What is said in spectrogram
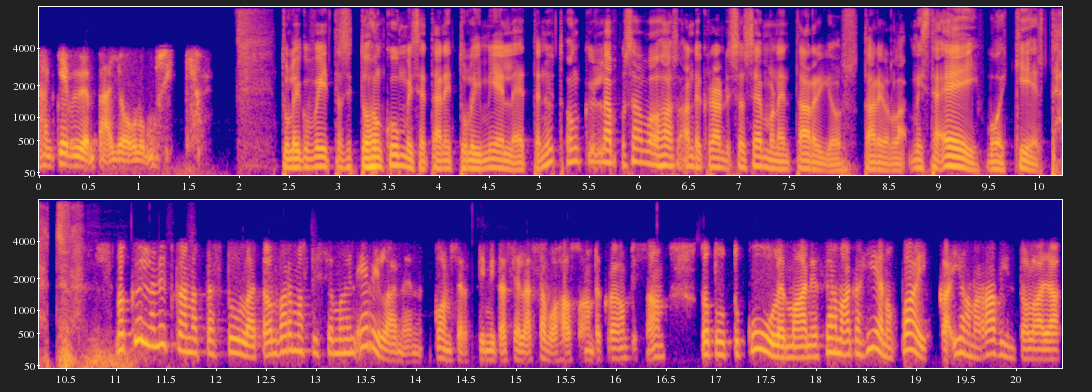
vähän kevyempää joulumusiikkia tuli kun viittasit tuohon kummisetään, niin tuli mieleen, että nyt on kyllä Savo House Undergroundissa semmoinen tarjous tarjolla, mistä ei voi kieltäytyä. No kyllä nyt kannattaisi tulla, että on varmasti semmoinen erilainen konsertti, mitä siellä Savo House Undergroundissa on totuttu kuulemaan, ja se on aika hieno paikka, ihana ravintola ja,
